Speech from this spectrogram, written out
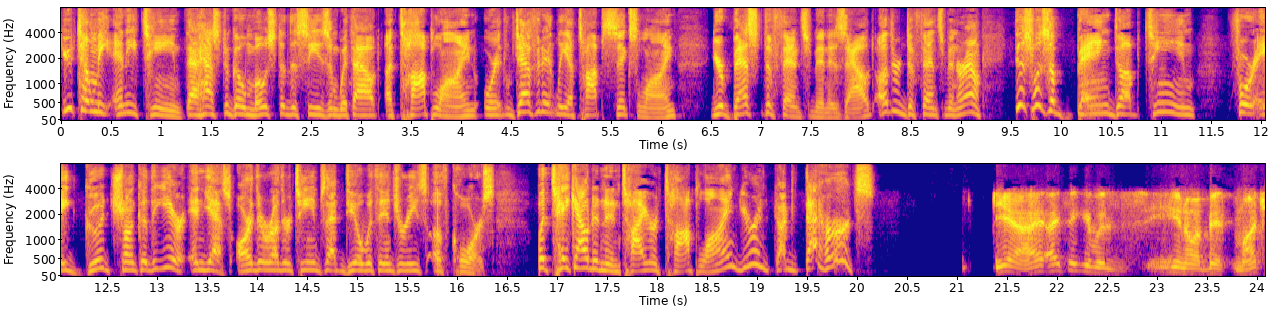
you tell me any team that has to go most of the season without a top line or definitely a top six line. Your best defenseman is out, other defensemen around. This was a banged up team for a good chunk of the year. And yes, are there other teams that deal with injuries? Of course. But take out an entire top line, you're in, I mean, that hurts. Yeah, I, I think it was, you know, a bit much.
